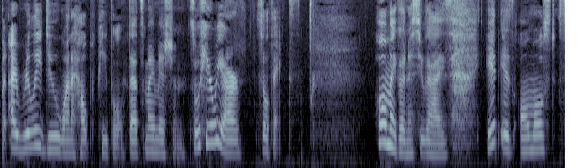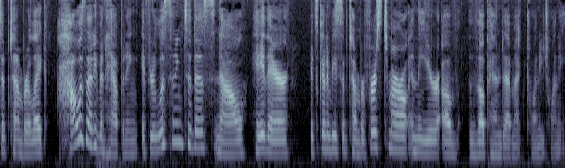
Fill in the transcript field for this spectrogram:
But I really do want to help people. That's my mission. So here we are. So thanks. Oh my goodness, you guys. It is almost September. Like, how is that even happening? If you're listening to this now, hey there, it's going to be September 1st tomorrow in the year of the pandemic 2020.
